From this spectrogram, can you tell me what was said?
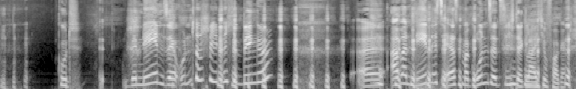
Gut. Wir nähen sehr unterschiedliche Dinge. äh, aber nähen ist erstmal grundsätzlich der gleiche Vorgang.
